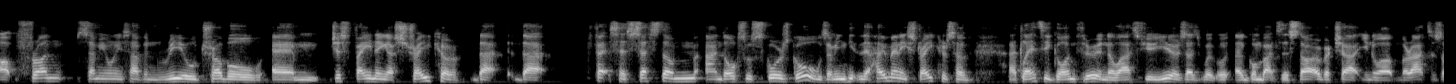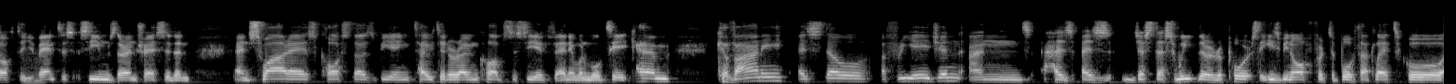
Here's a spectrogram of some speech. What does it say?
up front. Simeone's having real trouble um, just finding a striker that that fits his system and also scores goals. I mean, how many strikers have Atleti gone through in the last few years? As we, going back to the start of our chat, you know, uh, Morata's off to mm-hmm. Juventus. It seems they're interested in in Suarez, Costas being touted around clubs to see if anyone will take him. Cavani is still a free agent and has is just this week there are reports that he's been offered to both Atletico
